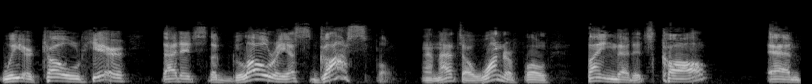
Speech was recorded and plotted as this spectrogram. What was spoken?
we are told here that it's the glorious gospel. And that's a wonderful thing that it's called. And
